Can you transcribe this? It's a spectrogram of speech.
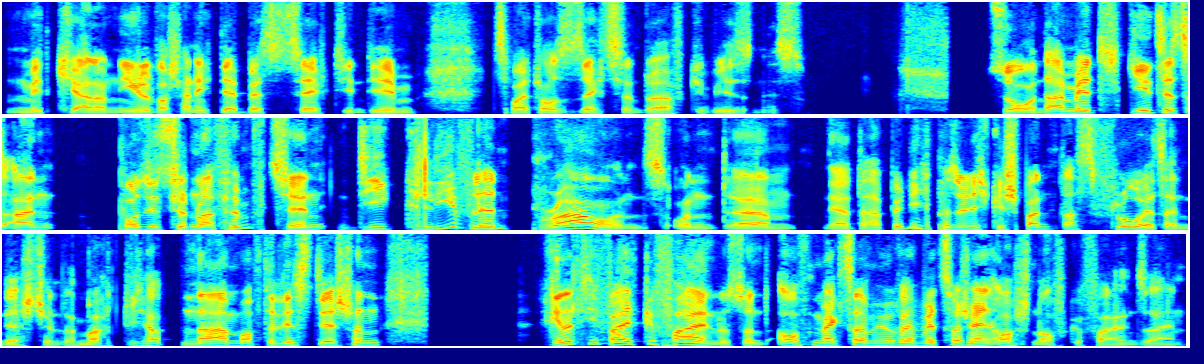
mit Keanu Neal wahrscheinlich der beste Safety in dem 2016 Draft gewesen ist. So, und damit geht es jetzt an Position Nummer 15, die Cleveland Browns. Und ähm, ja, da bin ich persönlich gespannt, was Flo jetzt an der Stelle macht. Ich habe einen Namen auf der Liste, der schon relativ weit gefallen ist und aufmerksamen Hörern wird es wahrscheinlich auch schon aufgefallen sein.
